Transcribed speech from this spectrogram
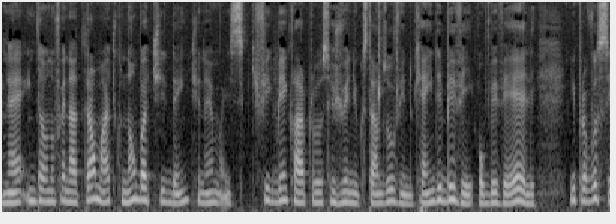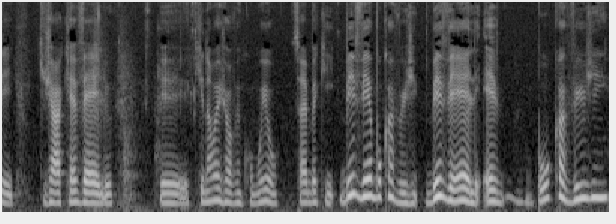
né? Então não foi nada traumático, não bati dente, né? Mas que fique bem claro para você, juvenil, que está nos ouvindo, que ainda é BV ou BVL, e para você que já que é velho, é, que não é jovem como eu, saiba que BV é boca virgem, BVL é boca virgem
